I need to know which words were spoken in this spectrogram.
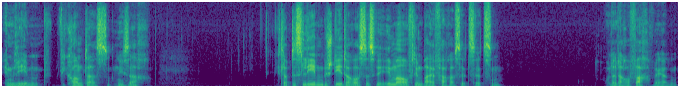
im Leben. Wie kommt das? Und ich sage, ich glaube, das Leben besteht daraus, dass wir immer auf dem Beifahrersitz sitzen. Oder darauf wach werden.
